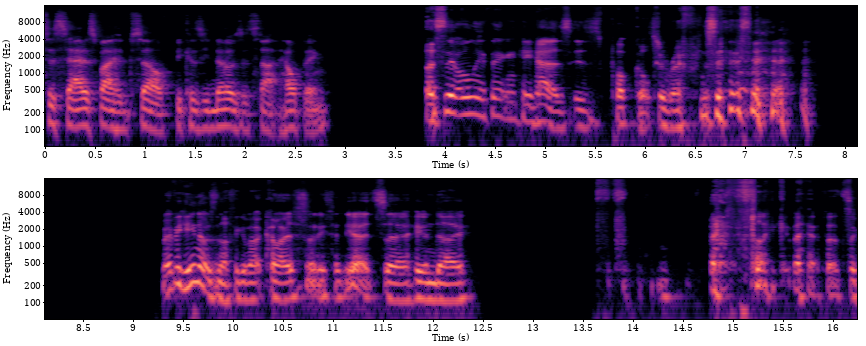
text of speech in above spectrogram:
to satisfy himself because he knows it's not helping. That's the only thing he has is pop culture references. Maybe he knows nothing about cars, and he said, "Yeah, it's a Hyundai." It's like that's a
